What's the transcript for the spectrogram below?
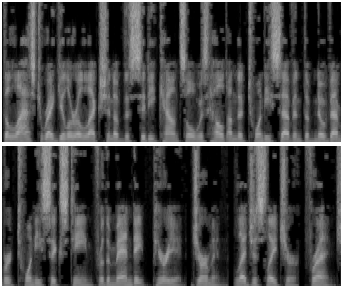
The last regular election of the City Council was held on 27 November 2016 for the mandate period German, legislature, French,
